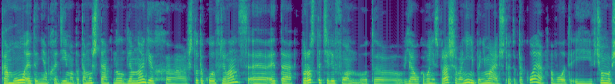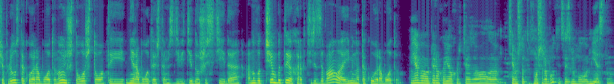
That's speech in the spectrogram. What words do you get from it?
кому это необходимо, потому что, ну, для многих, э, что такое фриланс, э, это просто телефон. Вот э, я у кого не спрашиваю, они не понимают, что это такое, вот, и в чем вообще плюс такой работы, ну и что, что ты не работаешь там с 9 до 6, да, а, ну вот чем бы ты охарактеризовала именно такую работу? Я бы, во-первых, ее охарактеризовала тем, что ты можешь работать из любого места.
